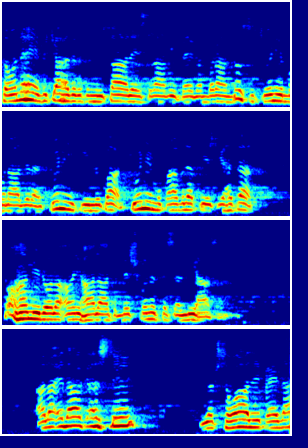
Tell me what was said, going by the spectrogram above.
تو نہیں بچا حضرت موسیٰ علیہ السلامی پیغمبران دوست چونی مناظرہ، چونی کی نکات، چونی مقابلہ پیش یہتا تو ہمیں دولا آنی حالات بشکن تسلی حاصل۔ علا ادا کہستے ہیں یک سوال پیدا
